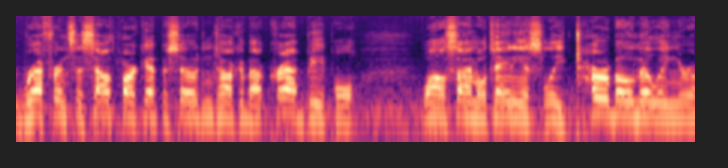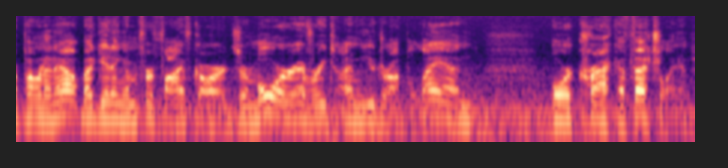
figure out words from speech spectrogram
reference a South Park episode and talk about crab people while simultaneously turbo milling your opponent out by getting them for five cards or more every time you drop a land or crack a fetch land.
